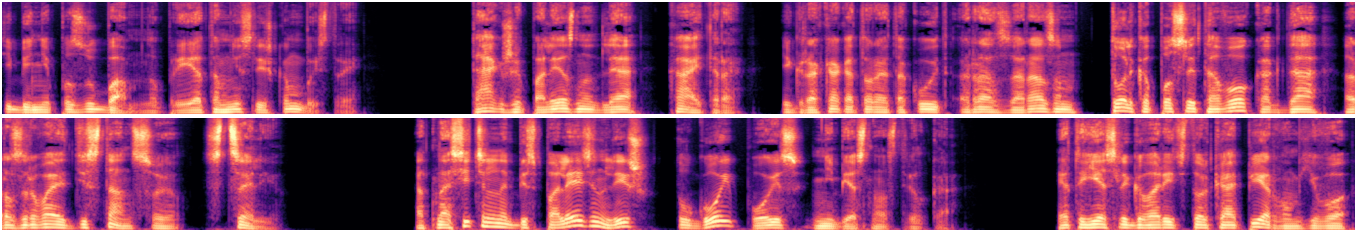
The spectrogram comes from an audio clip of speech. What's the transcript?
тебе не по зубам, но при этом не слишком быстрые. Также полезно для кайтера, игрока, который атакует раз за разом только после того, когда разрывает дистанцию с целью. Относительно бесполезен лишь тугой пояс небесного стрелка. Это если говорить только о первом его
